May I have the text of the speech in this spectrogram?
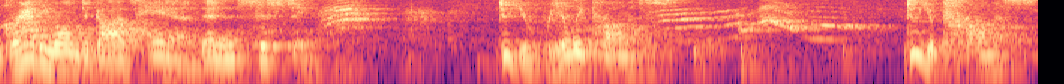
grabbing onto God's hand and insisting, Do you really promise? Do you promise?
